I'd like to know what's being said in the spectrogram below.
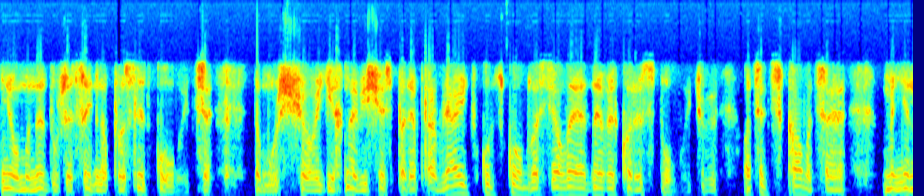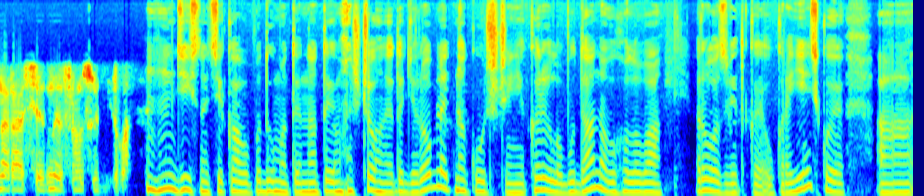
в ньому не дуже сильно прослідковується, тому що їх навіщось переправляють в Курську область, але не використовують. Оце цікаво. Це мені наразі не зрозуміло. Дійсно цікаво подумати над тим, що вони тоді роблять на Курщині. Кирило Буданов, голова розвідки української, а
